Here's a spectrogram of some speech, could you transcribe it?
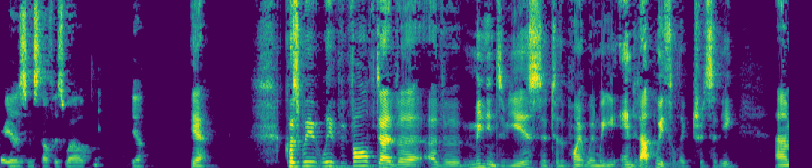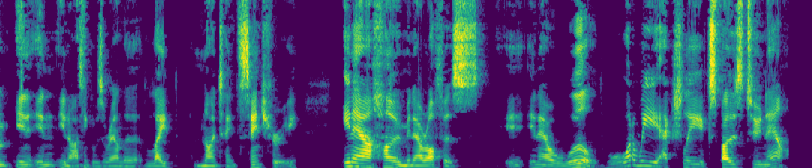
areas and stuff as well. Yeah. Yeah because we we've evolved over over millions of years to the point when we ended up with electricity. Um, in, in you know, I think it was around the late nineteenth century. In our home, in our office, in, our world, what are we actually exposed to now?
